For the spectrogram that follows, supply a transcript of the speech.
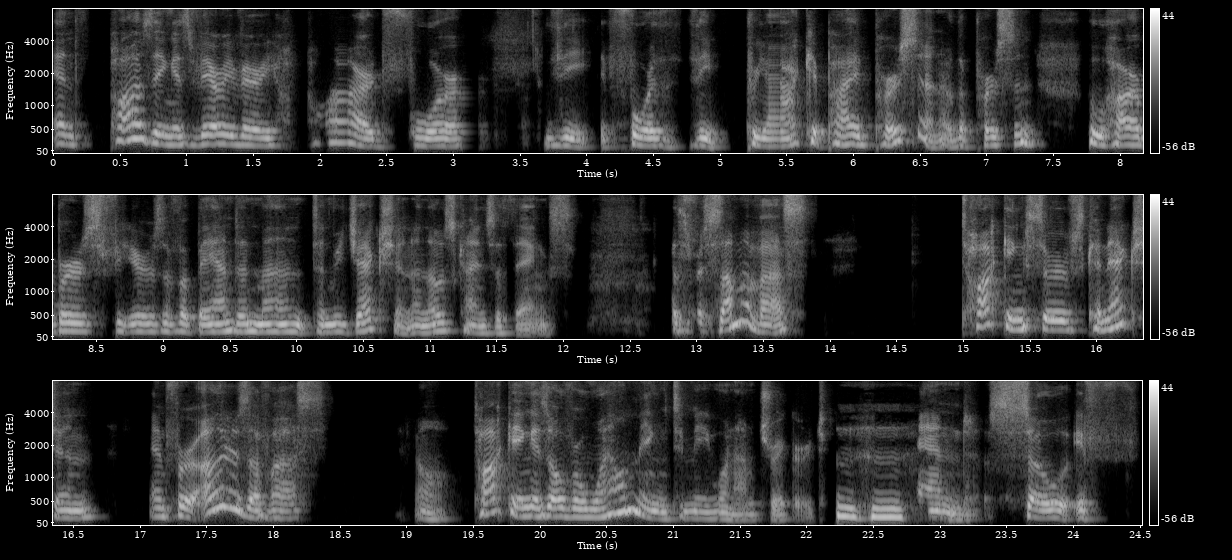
And pausing is very, very hard for the for the preoccupied person or the person who harbors fears of abandonment and rejection and those kinds of things. Because for some of us, talking serves connection. And for others of us, oh, talking is overwhelming to me when I'm triggered. Mm-hmm. And so if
